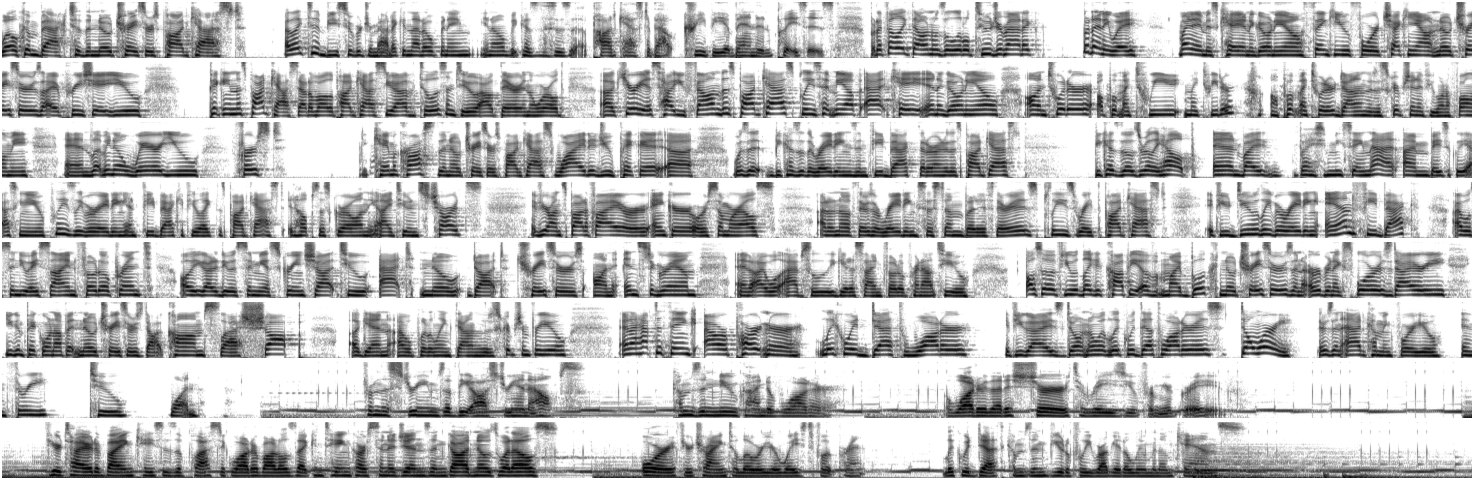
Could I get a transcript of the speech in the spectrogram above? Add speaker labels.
Speaker 1: Welcome back to the No Tracers podcast. I like to be super dramatic in that opening, you know, because this is a podcast about creepy abandoned places. But I felt like that one was a little too dramatic. But anyway, my name is Kay Anagonio. Thank you for checking out No Tracers. I appreciate you picking this podcast out of all the podcasts you have to listen to out there in the world. Uh, curious how you found this podcast? Please hit me up at K Anagonio on Twitter. I'll put my tweet, my tweeter. I'll put my Twitter down in the description if you want to follow me, and let me know where you first came across the No Tracers podcast. Why did you pick it? Uh, was it because of the ratings and feedback that are under this podcast? Because those really help. And by by me saying that, I'm basically asking you please leave a rating and feedback if you like this podcast. It helps us grow on the iTunes charts. If you're on Spotify or Anchor or somewhere else, I don't know if there's a rating system, but if there is, please rate the podcast. If you do leave a rating and feedback, I will send you a signed photo print. All you got to do is send me a screenshot to at no dot tracers on Instagram, and I will absolutely get a signed photo print out to you. Also, if you would like a copy of my book, No Tracers, an Urban Explorer's Diary, you can pick one up at notracers.com slash shop. Again, I will put a link down in the description for you. And I have to thank our partner, Liquid Death Water. If you guys don't know what Liquid Death Water is, don't worry. There's an ad coming for you in three, two, one. From the streams of the Austrian Alps comes a new kind of water. A water that is sure to raise you from your grave. If you're tired of buying cases of plastic water bottles that contain carcinogens and God knows what else, or if you're trying to lower your waste footprint, Liquid Death comes in beautifully rugged aluminum cans.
